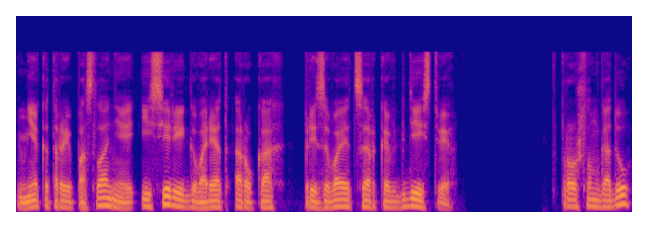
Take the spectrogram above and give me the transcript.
Некоторые послания и серии говорят о руках, призывая церковь к действию. В прошлом году,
